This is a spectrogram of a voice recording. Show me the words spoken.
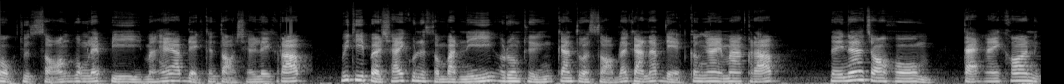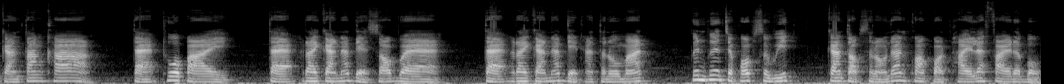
16.2 วงเล็บ B มาให้อัปเดตกันต่อใช้เลยครับ วิธีเปิดใช้คุณสมบัตินี้รวมถึงการตรวจสอบและการอัปเดตก็ง่ายมากครับ ในหน้าจอ Home แตะไอคอนการตั้งค่า แตะทั่วไป แตะรายการอัปเดตซอฟต์แวร์ แตะรายการอัปเดตอัตโนมัติ เพื่อนๆจะพบสวิตช์ การตอบสนองด้านความปลอดภัยและไฟล์ระบบ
